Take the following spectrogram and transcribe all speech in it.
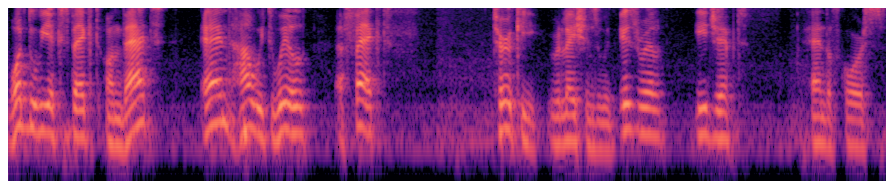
What do we expect on that, and how it will affect Turkey relations with Israel, Egypt, and of course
